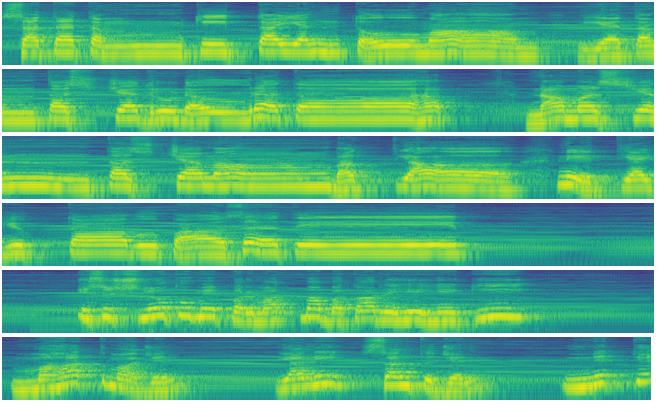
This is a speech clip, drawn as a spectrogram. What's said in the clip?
सततं कीर्तयन्तो माँ यतं तश्च दृढव्रताः। नमस्यन्तश्च माँ भक्त्या नित्ययुक्ता उपासते इस श्लोक में परमात्मा बता रहे हैं कि महात्मा जन यानी संत जन नित्य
